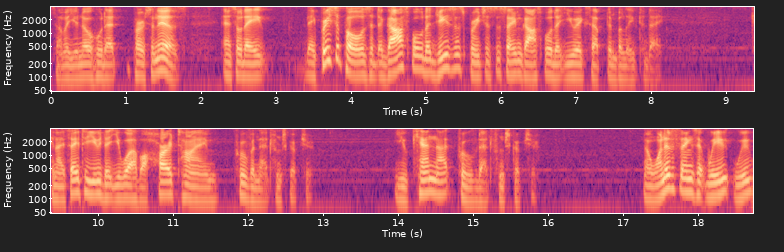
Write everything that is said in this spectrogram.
Some of you know who that person is. And so they they presuppose that the gospel that Jesus preached is the same gospel that you accept and believe today. Can I say to you that you will have a hard time proving that from Scripture? You cannot prove that from Scripture. Now, one of the things that we, we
